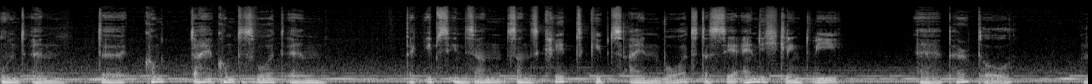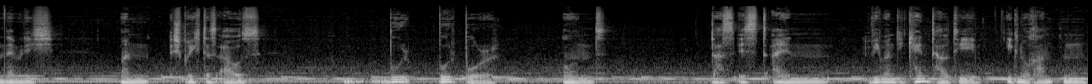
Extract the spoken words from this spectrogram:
Und ähm, da kommt, daher kommt das Wort, ähm, da gibt es in San Sanskrit gibt's ein Wort, das sehr ähnlich klingt wie äh, Purple, nämlich man spricht das aus Bur Burbur. Und das ist ein, wie man die kennt, halt die ignoranten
